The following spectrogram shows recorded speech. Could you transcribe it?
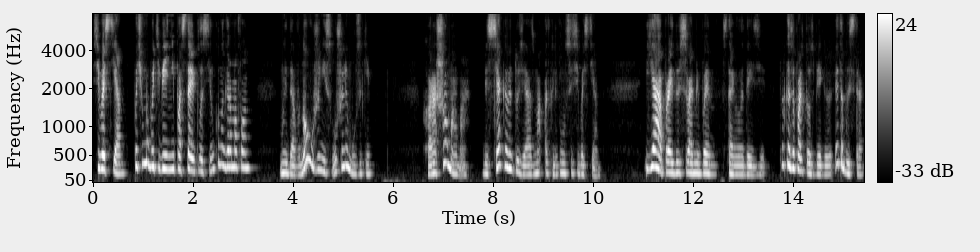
Себастьян, почему бы тебе не поставить пластинку на граммофон? Мы давно уже не слушали музыки». «Хорошо, мама», — без всякого энтузиазма откликнулся Себастьян. «Я пройдусь с вами, Бен», — ставила Дейзи. «Только за пальто сбегаю. Это быстро».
